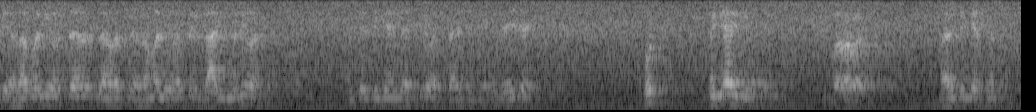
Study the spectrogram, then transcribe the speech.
પહેલા મળી હોત દાવત પહેલા મળી હોત ગાડી મળી હોત તે જગ્યાએ બેસી હોત તારી જગ્યાએ લઈ જાય અહીંયા આવી ગયો બરાબર. મારી જગ્યા છે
